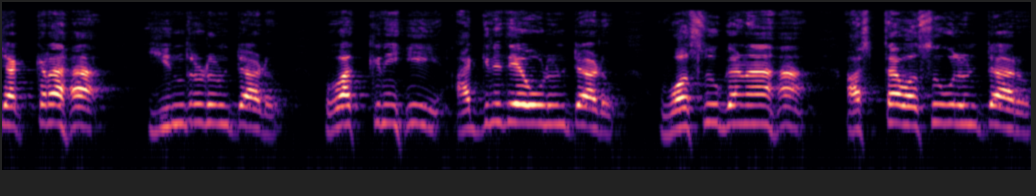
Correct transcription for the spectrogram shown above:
శక్ర ఇంద్రుడు ఉంటాడు వక్ని అగ్నిదేవుడు ఉంటాడు వసుగణ అష్టవసువులుంటారు.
